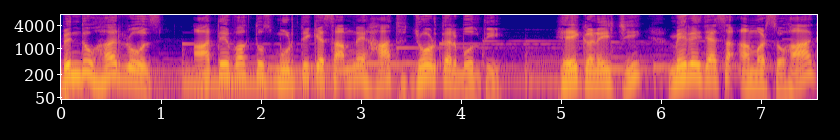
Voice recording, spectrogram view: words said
बिंदु हर रोज आते वक्त उस मूर्ति के सामने हाथ जोड़कर बोलती, हे गणेश जी, मेरे जैसा अमर सुहाग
